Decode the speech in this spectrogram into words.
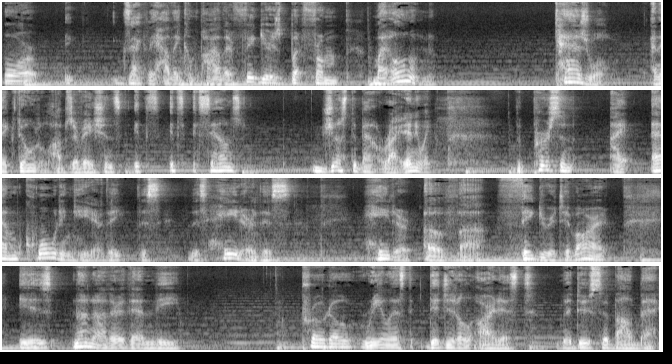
or exactly how they compile their figures, but from my own casual, anecdotal observations, it's, it's, it sounds just about right. Anyway, the person am quoting here, the, this, this hater, this hater of uh, figurative art, is none other than the proto realist digital artist Medusa Baalbek.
